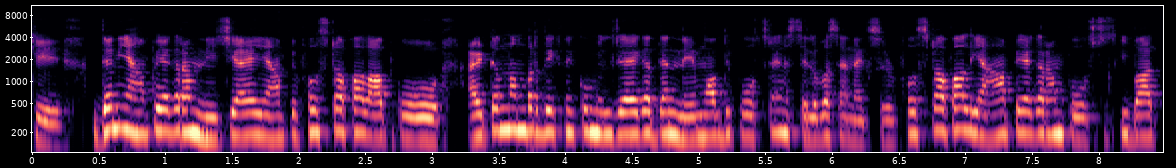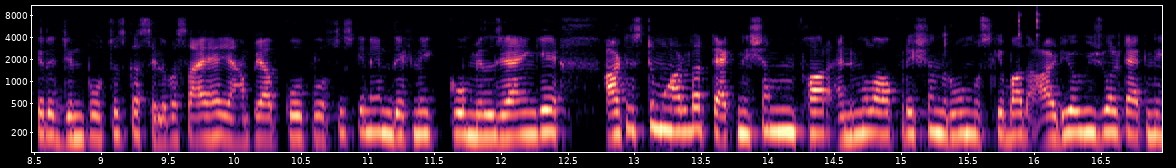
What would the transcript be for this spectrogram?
के देन यहाँ पे अगर हम नीचे आए, यहाँ पे फ़र्स्ट ऑफ़ ऑल आपको आइटम नंबर देखने को मिल जाएगा then name of the post and syllabus annexure first of all यहाँ पे अगर हम पोस्टर्स की बात करें, जिन पोस्टर्स का सिलेबस आया है, यहाँ पे आपको पोस्टर्स के नेम देखने को मिल जाएँगे। Artist modeller technician for animal operation room उसके बाद ऑडियो विजुअल टेक्नीशियन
